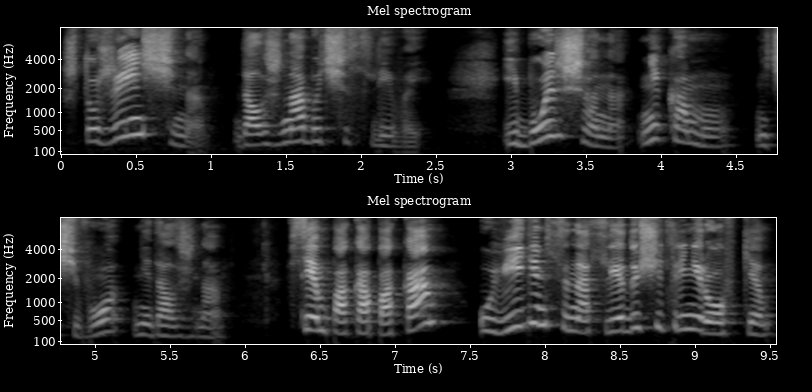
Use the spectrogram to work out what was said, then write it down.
что женщина должна быть счастливой. И больше она никому ничего не должна. Всем пока-пока. Увидимся на следующей тренировке.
